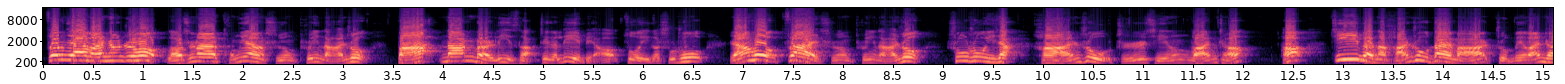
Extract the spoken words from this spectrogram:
增加完成之后，老师呢同样使用 print 函数。把 number list 这个列表做一个输出，然后再使用 print 函数输出一下函数执行完成。好，基本的函数代码准备完成，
